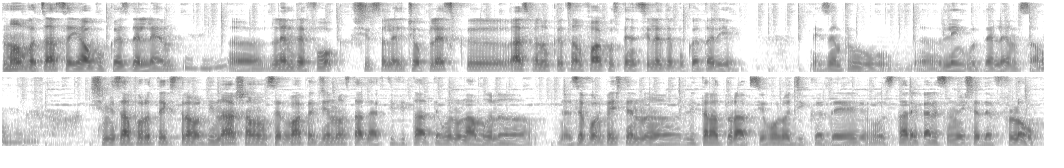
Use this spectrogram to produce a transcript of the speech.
M-am învățat să iau bucăți de lemn, uh-huh. lemn de foc și să le cioplesc uh, astfel încât să-mi fac ustensile de bucătărie. De exemplu, uh, linguri de lemn sau... Uh-huh. Și mi s-a părut extraordinar și am observat că genul ăsta de activitate, unul la mână, se vorbește în uh, literatura psihologică de o stare care se numește de flow.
